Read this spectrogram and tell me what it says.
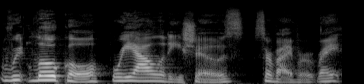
Re- local reality shows, Survivor, right?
